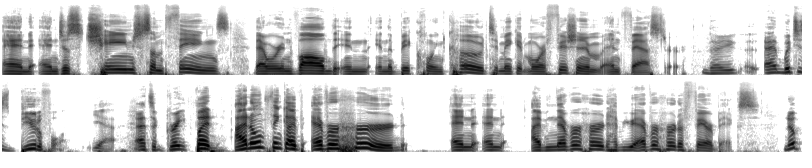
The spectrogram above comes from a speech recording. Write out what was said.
and and just change some things that were involved in in the Bitcoin code to make it more efficient and, and faster. There you and which is beautiful. Yeah. That's a great But. I don't think I've ever heard, and and I've never heard. Have you ever heard of Fairbrix? Nope.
